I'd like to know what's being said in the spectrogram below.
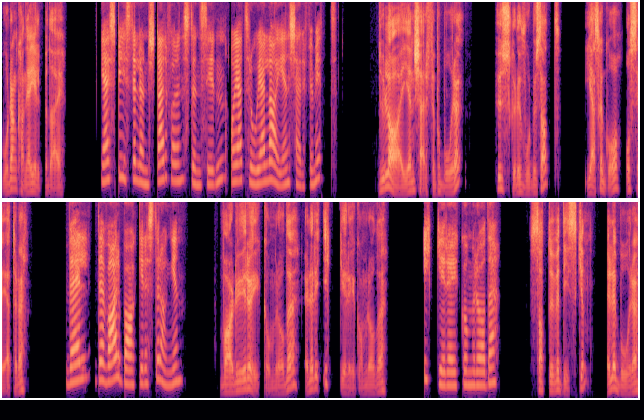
hvordan kan jeg hjelpe deg? Jeg spiste lunsj der for en stund siden, og jeg tror jeg la igjen skjerfet mitt. Du la igjen skjerfet på bordet? Husker du hvor du satt? Jeg skal gå og se etter det. Vel, det var bak i restauranten. Var du i røykeområdet eller i ikke-røykeområdet? Ikke-røykeområdet. Satt du ved disken eller bordet?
